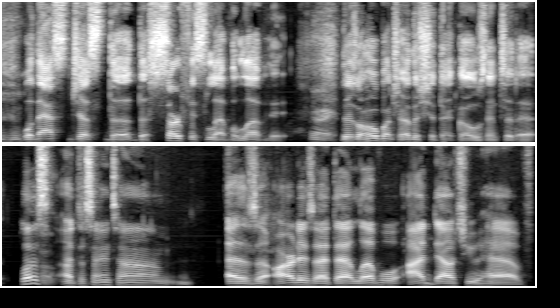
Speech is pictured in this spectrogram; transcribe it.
Mhm. Well, that's just the the surface level of it. right. There's a whole bunch of other shit that goes into that. Plus, Oh. at the same time, as an artist at that level, I doubt you have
